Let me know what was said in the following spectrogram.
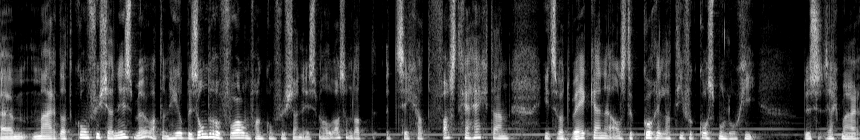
Um, maar dat Confucianisme, wat een heel bijzondere vorm van Confucianisme al was, omdat het zich had vastgehecht aan iets wat wij kennen als de correlatieve kosmologie. Dus zeg maar,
